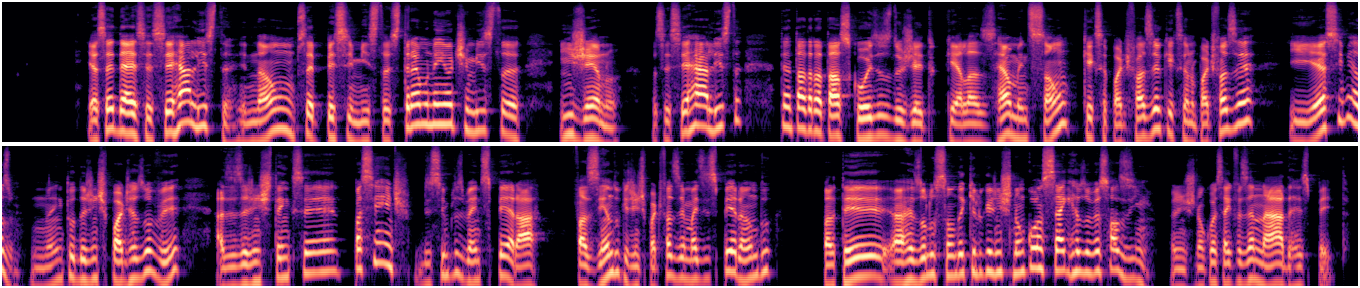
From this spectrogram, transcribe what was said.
E essa ideia é ser realista e não ser pessimista extremo nem otimista ingênuo. Você ser realista, tentar tratar as coisas do jeito que elas realmente são, o que, você pode fazer, o que, que você não pode fazer, e é assim mesmo. Nem tudo a gente pode resolver. Às vezes a gente tem que ser paciente e simplesmente esperar fazendo o que a gente pode fazer, mas esperando para ter a resolução daquilo que a gente não consegue resolver sozinho. A gente não consegue fazer nada a respeito.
